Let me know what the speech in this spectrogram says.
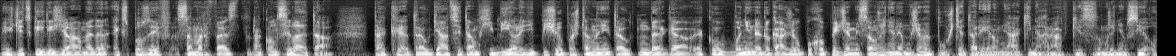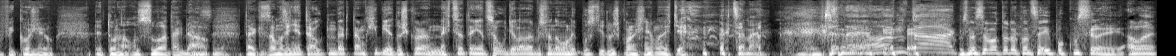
my vždycky, když děláme ten expoziv Summerfest na konci léta, tak trautáci tam chybí a lidi píšou, proč tam není Trautenberg a jako oni nedokážou pochopit, že my samozřejmě nemůžeme pouštět tady jenom nějaký nahrávky, samozřejmě musí je ofiko, že jo to na osu a tak dál. Jasně. Tak samozřejmě Trautenberg tam chybí, je to škoda. Nechcete něco udělat, aby jsme to mohli pustit už konečně v létě? Chceme. Chceme, jo? No tak. Už jsme se o to dokonce i pokusili, ale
